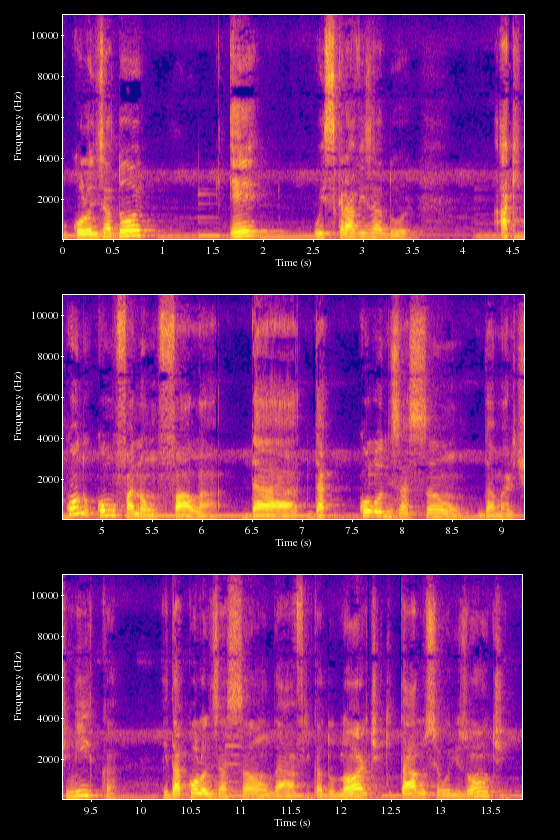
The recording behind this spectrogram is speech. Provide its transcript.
O colonizador e o escravizador. Aqui, quando, como Fanon fala da, da colonização da Martinica e da colonização da África do Norte, que está no seu horizonte,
